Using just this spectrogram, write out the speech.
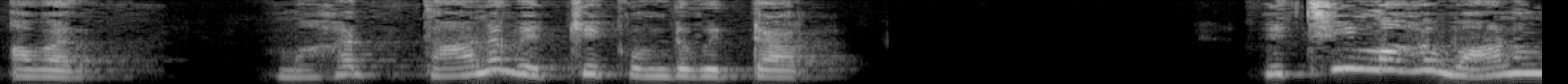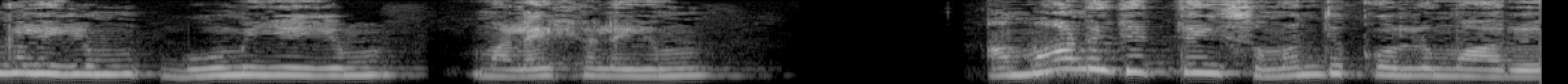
அவர் மகத்தான வெற்றி கொண்டு விட்டார். நிச்சயமாக வானங்களையும் பூமியையும் மலைகளையும் அமானுஜத்தை சுமந்து கொள்ளுமாறு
